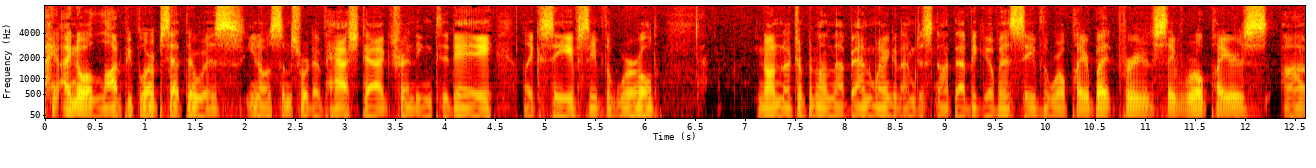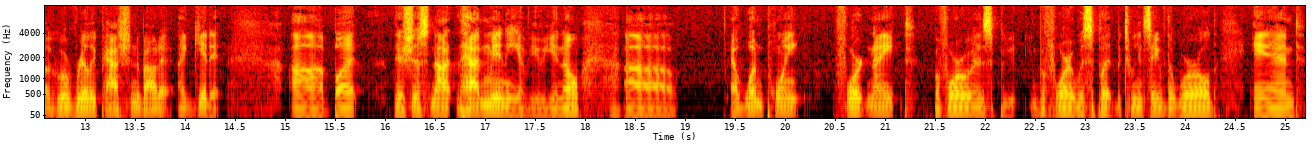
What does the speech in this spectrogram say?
I, I, know a lot of people are upset. There was you know some sort of hashtag trending today, like save save the world. Know, I'm not jumping on that bandwagon. I'm just not that big of a save the world player. But for save the world players uh, who are really passionate about it, I get it. Uh, but there's just not that many of you. You know, uh, at one point, Fortnite before it was before it was split between Save the World and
